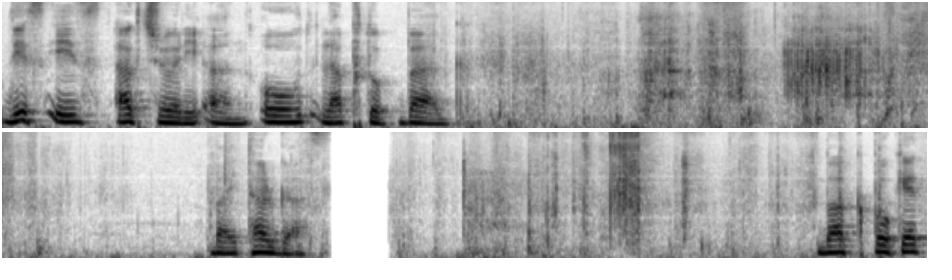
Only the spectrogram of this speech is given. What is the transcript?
this is actually an old laptop bag by Targus. Back pocket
